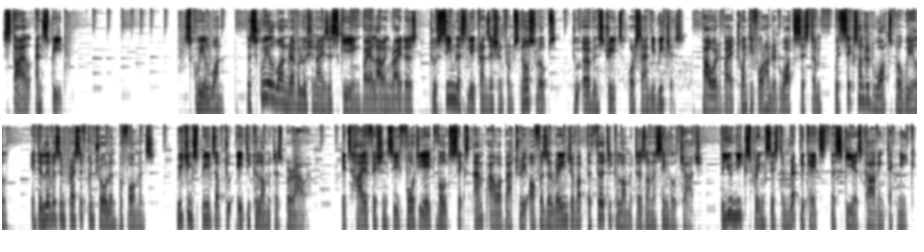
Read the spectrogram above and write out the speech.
style and speed. Squeal 1 The Squeal 1 revolutionizes skiing by allowing riders to seamlessly transition from snow slopes to urban streets or sandy beaches. Powered by a 2400 watt system with 600 watts per wheel, it delivers impressive control and performance, reaching speeds up to 80 kilometers per hour. Its high-efficiency 48 volt 6 amp hour battery offers a range of up to 30 kilometers on a single charge. The unique spring system replicates the skier's carving technique,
